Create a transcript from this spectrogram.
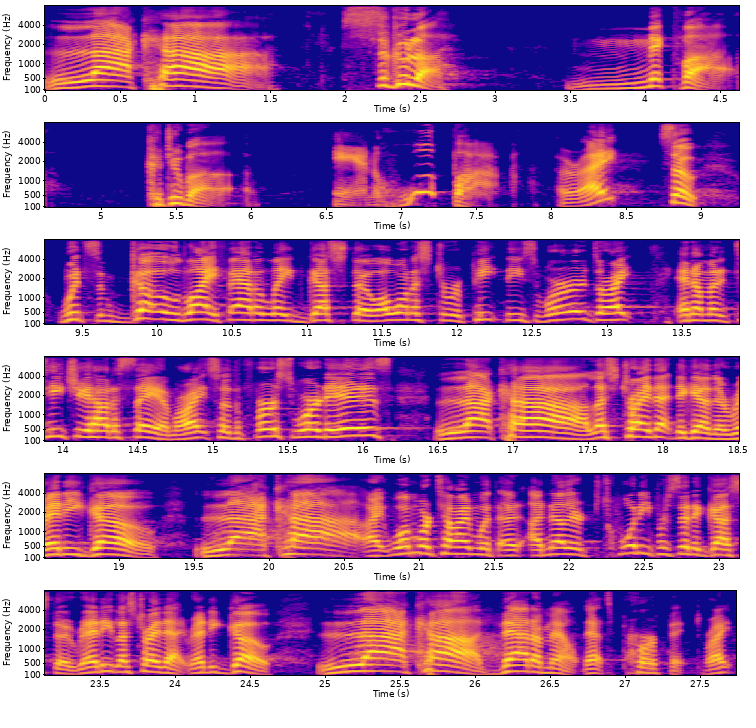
laka, segula, mikvah, ketubah, and huppah. All right? So with some go life Adelaide gusto. I want us to repeat these words, all right? And I'm going to teach you how to say them, all right? So the first word is laka. Let's try that together. Ready, go. Laka. All right, one more time with a, another 20% of gusto. Ready? Let's try that. Ready, go. Laka. That amount. That's perfect, right?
